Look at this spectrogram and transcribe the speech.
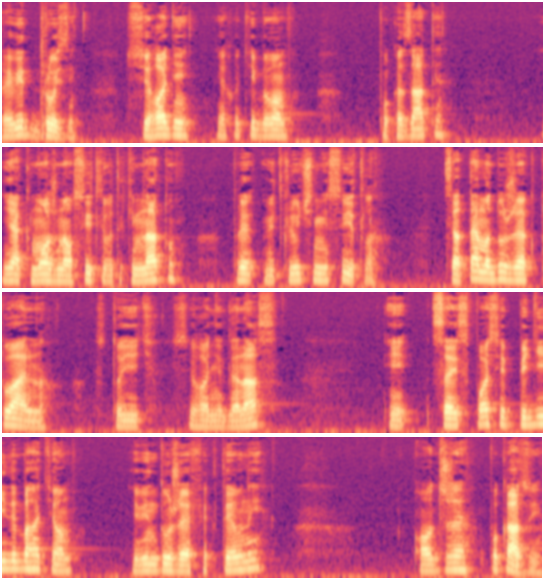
Привіт, друзі! Сьогодні я хотів би вам показати, як можна освітлювати кімнату при відключенні світла. Ця тема дуже актуальна стоїть сьогодні для нас. І цей спосіб підійде багатьом. І він дуже ефективний. Отже, показую.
